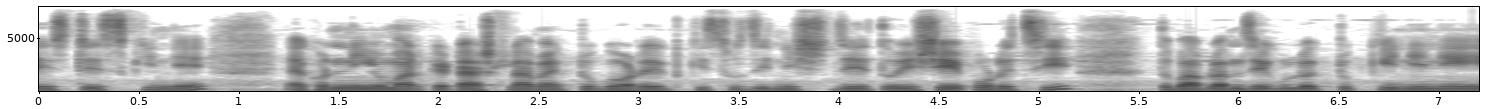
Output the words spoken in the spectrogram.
লেস টেস কিনে এখন নিউ মার্কেট আসলাম, একটু ঘরের কিছু জিনিস যেহেতু এসেই পড়েছি, তো ভাবলাম যে এগুলো একটু কিনে নিই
